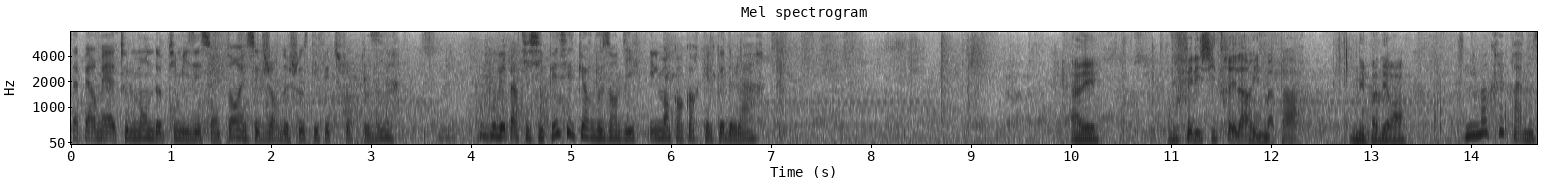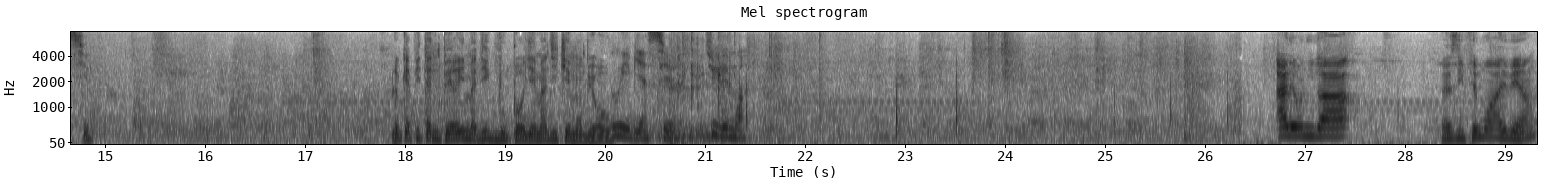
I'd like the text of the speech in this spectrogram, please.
Ça permet à tout le monde d'optimiser son temps et c'est le genre de choses qui fait toujours plaisir. Vous pouvez participer si le cœur vous en dit. Il manque encore quelques dollars. Allez, Vous féliciterez Larry de ma part. on n'est pas des rats. Je n'y manquerai pas, monsieur. Le capitaine Perry m'a dit que vous pourriez m'indiquer mon bureau. Oui, bien sûr. Suivez-moi. Allez, on y va. Vas-y, fais-moi rêver, hein.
